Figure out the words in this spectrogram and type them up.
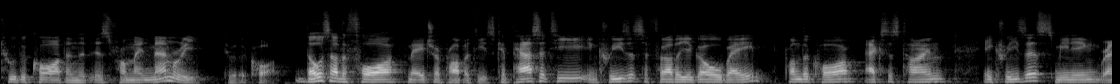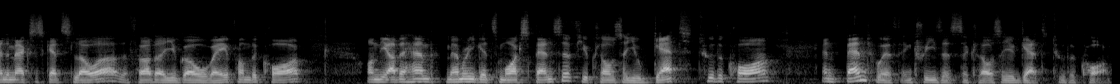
to the core than it is from main memory to the core. Those are the four major properties. Capacity increases the further you go away from the core. Access time increases, meaning random access gets slower the further you go away from the core. On the other hand, memory gets more expensive the closer you get to the core, and bandwidth increases the closer you get to the core.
